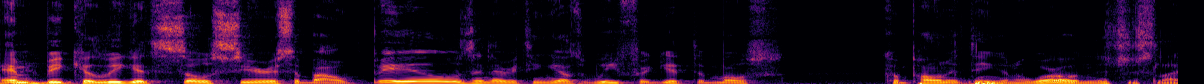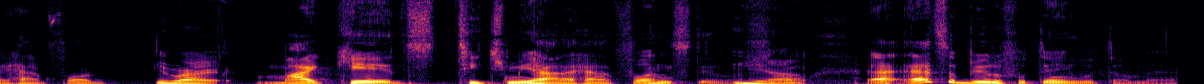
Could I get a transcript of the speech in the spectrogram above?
And because we get so serious about bills and everything else, we forget the most component thing in the world. And it's just like have fun. Right. My kids teach me how to have fun still. Yeah. So that, that's a beautiful thing with them, man.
